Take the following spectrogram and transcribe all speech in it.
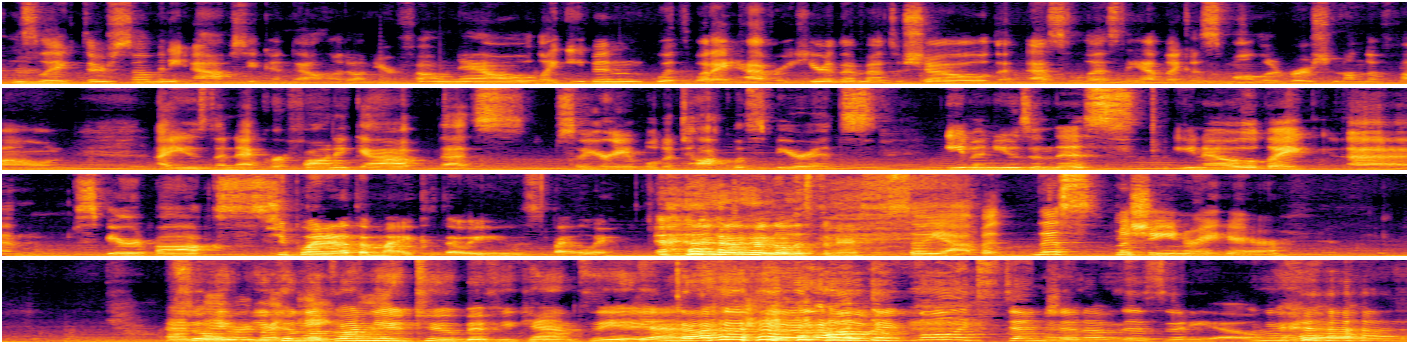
because Mhm. like there's so many apps you can download on your phone now. Like even with what I have right here, that I'm about to show the SLS, they have like a smaller version on the phone. I use the Necrophonic app. That's so you're able to talk with spirits. Even using this, you know, like um, Spirit Box. She pointed out the mic that we used, by the way, for the listeners. So yeah, but this machine right here. And So- you, I you regret can look on it. YouTube if you can't see it. Yeah, All if you the full extension of this video. Yeah.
